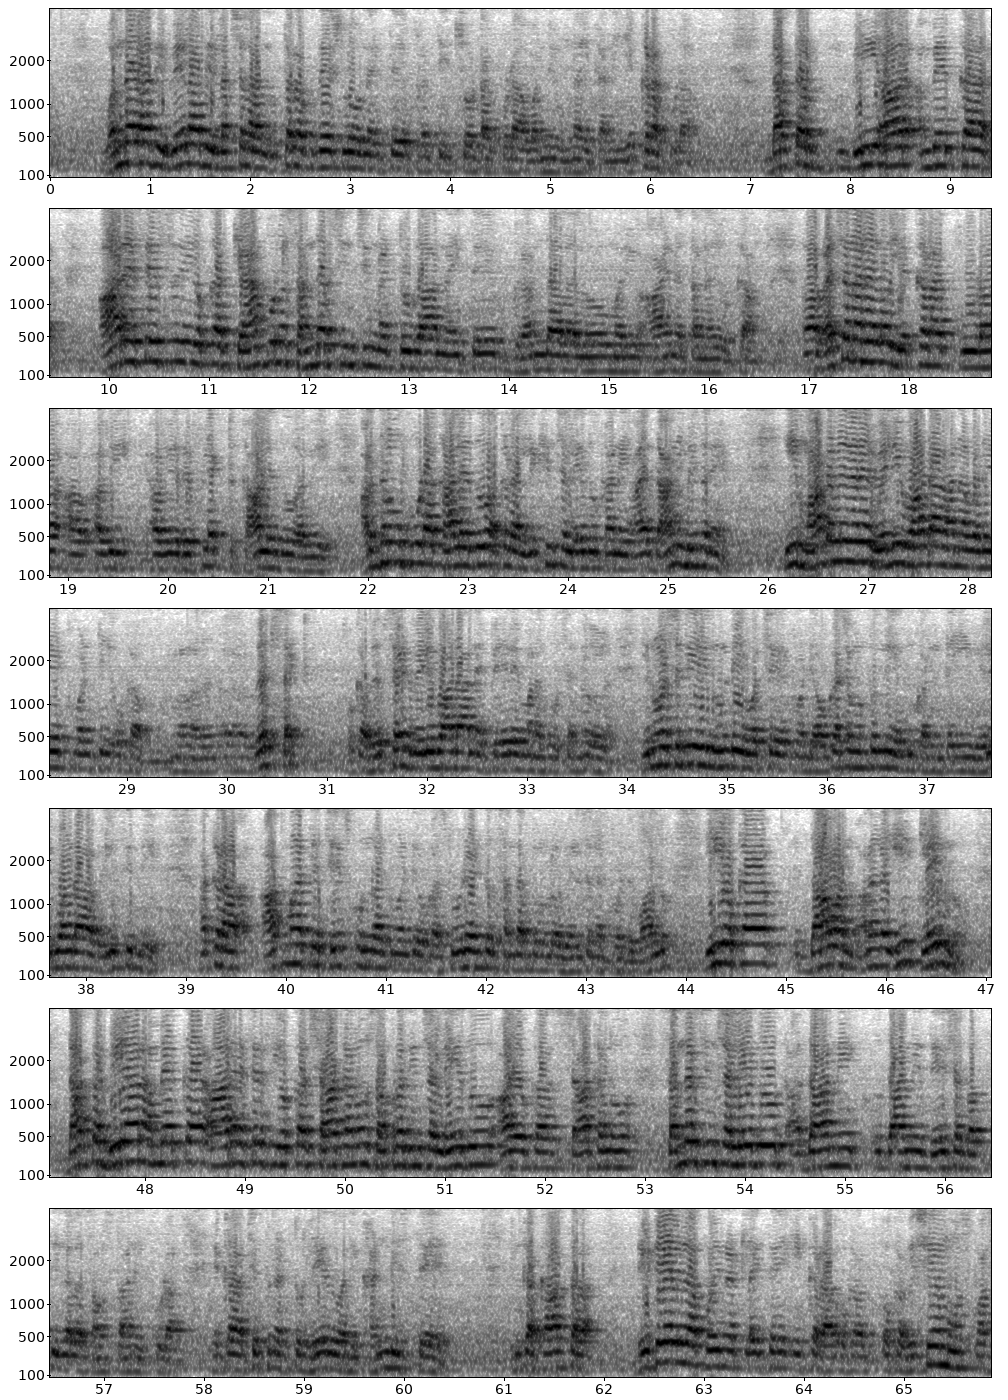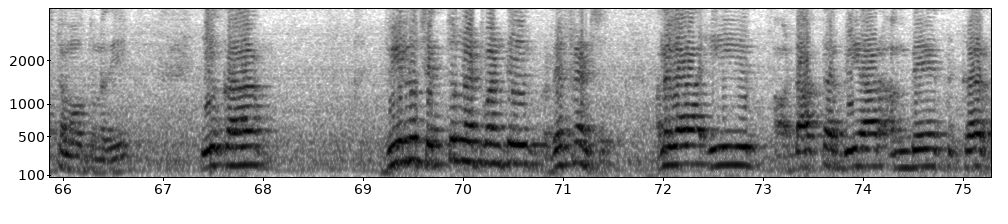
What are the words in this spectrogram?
వందలాది వేలాది లక్షలాది ఉత్తరప్రదేశ్లోనైతే ప్రతి చోట కూడా అవన్నీ ఉన్నాయి. కానీ ఎక్కడ కూడా డాక్టర్ బిఆర్ అంబేద్కర్ ఆర్ఎస్ఎస్ యొక్క క్యాంపును సందర్శించినట్టుగానైతే గ్రంథాలలో మరియు ఆయన తన యొక్క రచనలలో ఎక్కడ కూడా అవి అవి రిఫ్లెక్ట్ కాలేదు. అవి అర్థం కూడా కాలేదు. అక్కడ లిఖించలేదు. కానీ ఆ దాని మీదనే ఈ మాట మీదనే వెలివాడ అనబడేటువంటి ఒక వెబ్సైట్. ఒక వెబ్సైట్ వెలివాడ అనే పేరే మనకు సెంట్రల్ యూనివర్సిటీ నుండి వచ్చేటువంటి అవకాశం ఉంటుంది. ఎందుకంటే ఈ వెలివాడ వెలిసింది అక్కడ ఆత్మహత్య చేసుకున్నటువంటి ఒక స్టూడెంట్ సందర్భంలో వెలిసినటువంటి వాళ్ళు. ఈ యొక్క దావాను అనగా ఈ క్లెయిమ్ను డాక్టర్ బిఆర్ అంబేద్కర్ ఆర్ఎస్ఎస్ యొక్క శాఖను సంప్రదించలేదు ఆ యొక్క శాఖను సందర్శించలేదు. దాన్ని దాన్ని దేశభక్తి గల సంస్థానికి కూడా ఇక్కడ చెప్పినట్టు లేదు అని ఖండిస్తే ఇంకా కాస్త డీటెయిల్గా పోయినట్లయితే ఇక్కడ ఒక ఒక విషయము స్పష్టమవుతున్నది. ఈ యొక్క వీళ్ళు చెప్తున్నటువంటి రెఫరెన్స్ అనగా ఈ డాక్టర్ బిఆర్ అంబేద్కర్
